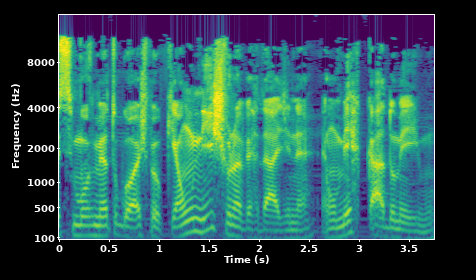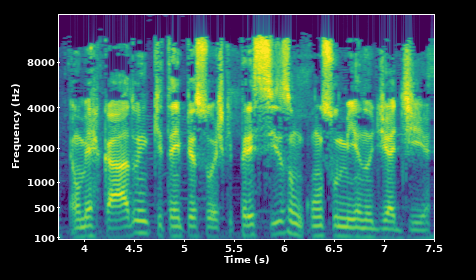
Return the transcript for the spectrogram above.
esse movimento gospel, que é um nicho na verdade, né? É um mercado mesmo. É um mercado em que tem pessoas que precisam consumir no dia a dia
